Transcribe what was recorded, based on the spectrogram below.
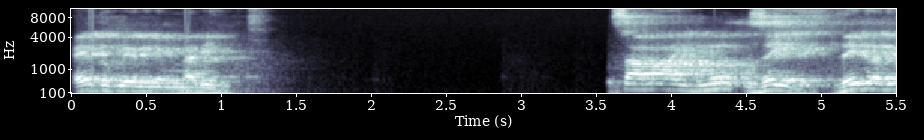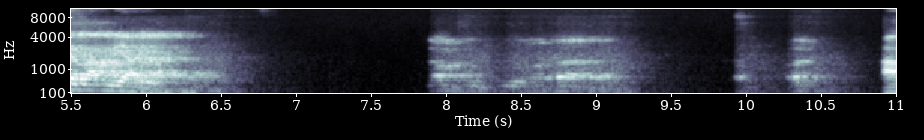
கையத்துக்குள்ளே நீங்க முன்னாடி. உசாமா இப்னு ஜெயித். ஜெயித் ரலியல்லாஹு யாரு? ஆ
